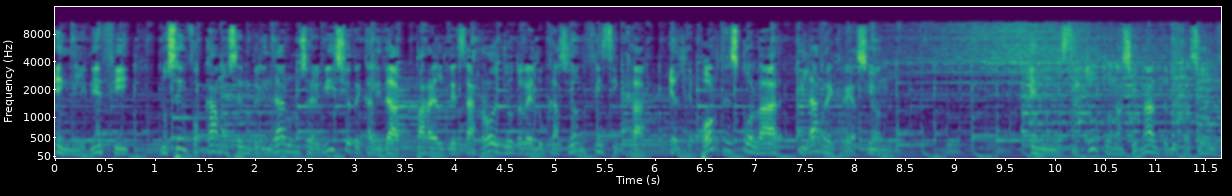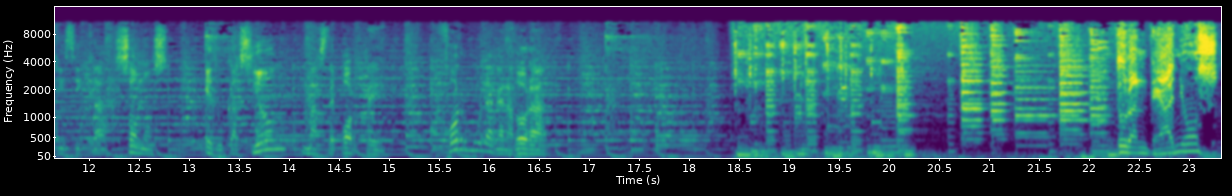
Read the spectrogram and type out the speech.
En el INEFI nos enfocamos en brindar un servicio de calidad para el desarrollo de la educación física, el deporte escolar y la recreación. En el Instituto Nacional de Educación Física somos Educación más Deporte. Fórmula ganadora. Durante años,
